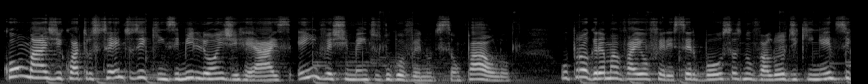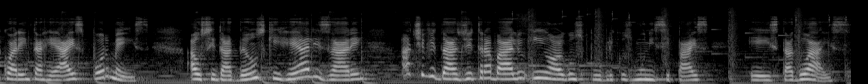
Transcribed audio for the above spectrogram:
Com mais de 415 milhões de reais em investimentos do governo de São Paulo, o programa vai oferecer bolsas no valor de 540 reais por mês aos cidadãos que realizarem atividades de trabalho em órgãos públicos municipais e estaduais.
